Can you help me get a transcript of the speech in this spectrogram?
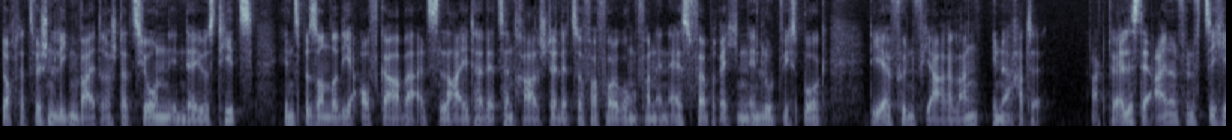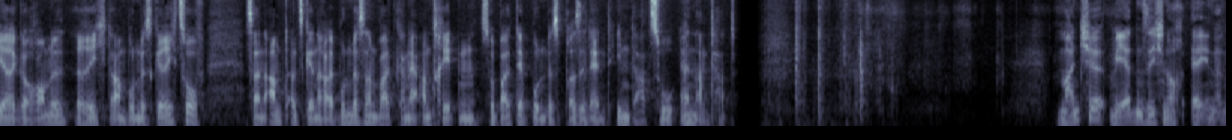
Doch dazwischen liegen weitere Stationen in der Justiz, insbesondere die Aufgabe als Leiter der Zentralstelle zur Verfolgung von NS-Verbrechen in Ludwigsburg, die er fünf Jahre lang innehatte. Aktuell ist der 51-jährige Rommel Richter am Bundesgerichtshof. Sein Amt als Generalbundesanwalt kann er antreten, sobald der Bundespräsident ihn dazu ernannt hat. Manche werden sich noch erinnern.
